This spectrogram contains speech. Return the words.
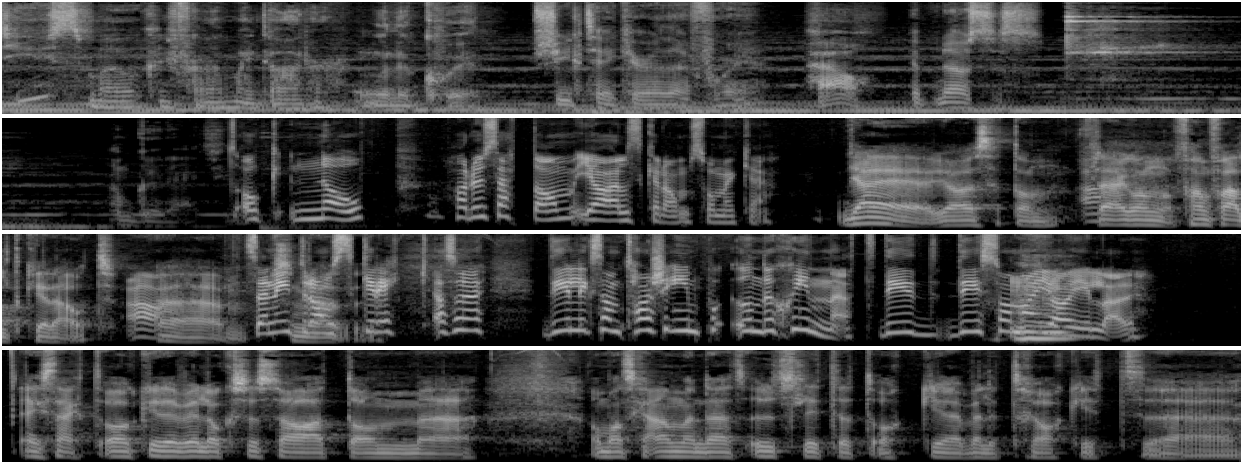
Do you smoke in front of my daughter? I'm gonna quit. She'd take care of that for you. How? Hypnosis. I'm good at you. och Nope. Har du sett dem? Jag älskar dem så mycket. Ja, ja, jag har sett dem flera gånger, framförallt Get Out. Ja. Eh, Sen är inte de jag- skräck... Alltså, det liksom tar sig in på, under skinnet. Det, det är såna Mhm. jag gillar. Exakt, och det är väl också så att de, eh, om man ska använda ett utslitet och eh, väldigt tråkigt eh,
